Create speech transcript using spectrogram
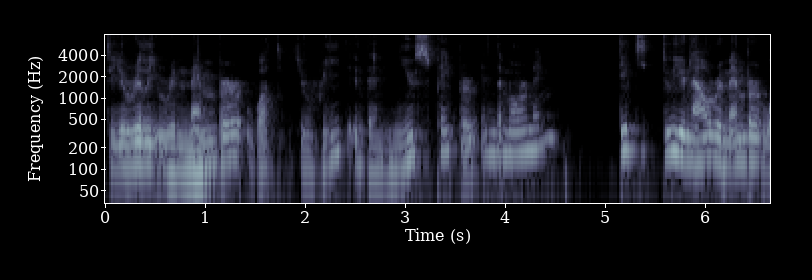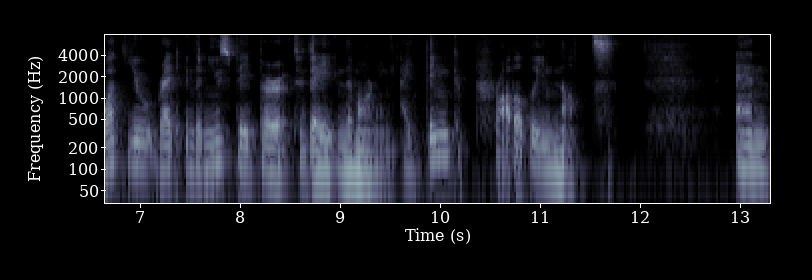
do you really remember what you read in the newspaper in the morning? Did do you now remember what you read in the newspaper today in the morning? I think probably not. And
